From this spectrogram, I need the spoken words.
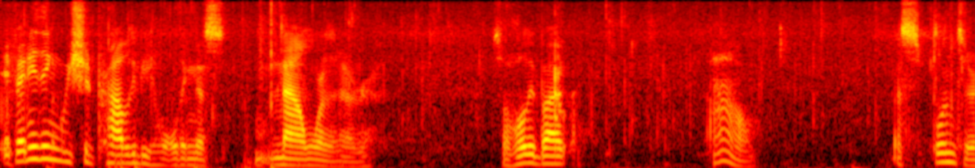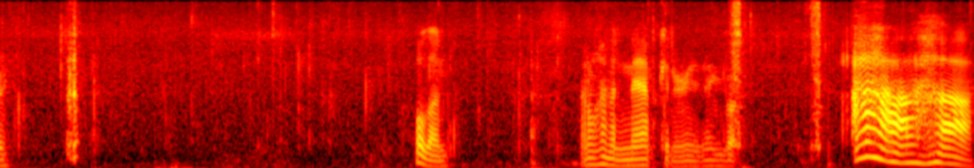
If anything, we should probably be holding this now more than ever. So, Holy Bible. Ow. A splinter. Hold on. I don't have a napkin or anything, but. Ah!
